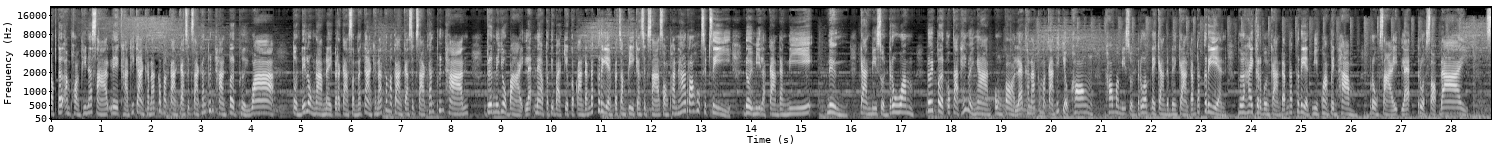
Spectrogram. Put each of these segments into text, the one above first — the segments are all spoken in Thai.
ดรอัมพรพินาศาเลขาธิการคณะกรรมการการศึกษาขั้นพื้นฐานเปิดเผยว่า ตนได้ลงนามในประกาศสำนักงานคณะกรรมการการศึกษาขั้นพื้นฐาน เรื่องนโยบายและแนวปฏิบัติเกี่ยวกับการรับนักเรียนประจำปีการศึกษา 2564 โดยมีหลักการดังนี้ 1. การมีส่วนร่วม โดยเปิดโอกาสให้หน่วยงาน องค์กรและคณะกรรมการที่เกี่ยวข้องเข้ามามีส่วนร่วมในการดำเนินการรับนักเรียน เพื่อให้กระบวนการรับนักเรียนมีความเป็นธรรม โปร่งใสและตรวจสอบได้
